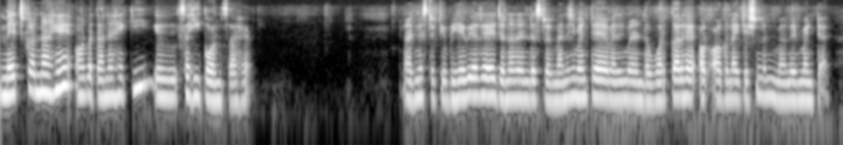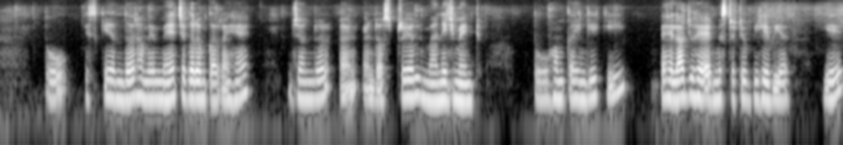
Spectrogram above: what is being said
मैच करना है और बताना है कि सही कौन सा है। एडमिनिस्ट्रेटिव बिहेवियर है जनरल इंडस्ट्रियल मैनेजमेंट है मैनेजमेंट द वर्कर है और ऑर्गेनाइजेशन एंड मैनेजमेंट है। तो इसके अंदर हमें मैच अगर हम कर रहे हैं, जनरल एंड इंडस्ट्रियल मैनेजमेंट तो हम कहेंगे कि पहला जो है एडमिनिस्ट्रेटिव बिहेवियर, ये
